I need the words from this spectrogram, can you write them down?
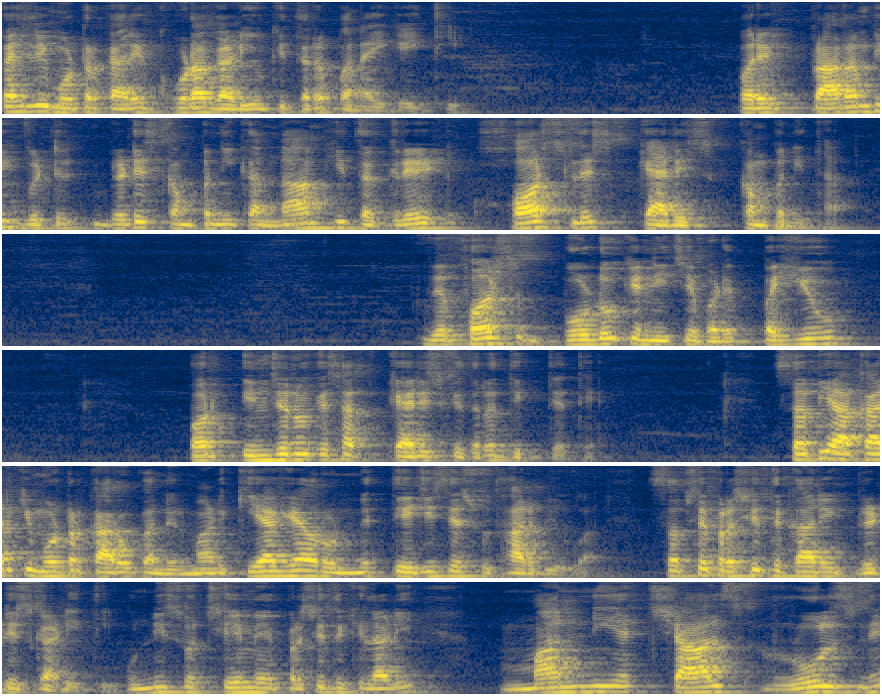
पहली मोटर कारें घोड़ा गाड़ियों की तरफ़ बनाई गई थी। और एक प्रारंभिक ब्रिटिश कंपनी का नाम ही the great horseless carriage company था। वे फर्श बोर्डो के नीचे बड़े पहियों और इंजनों के साथ कैरिज की तरह दिखते थे। सभी आकार की मोटर कारों का निर्माण किया गया और उनमें तेज़ी से सुधार भी हुआ। सबसे प्रसिद्ध कार एक ब्रिटिश गाड़ी थी। 1906 में प्रसिद्ध खिलाड़ी माननीय चार्ल्स रोल्स ने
